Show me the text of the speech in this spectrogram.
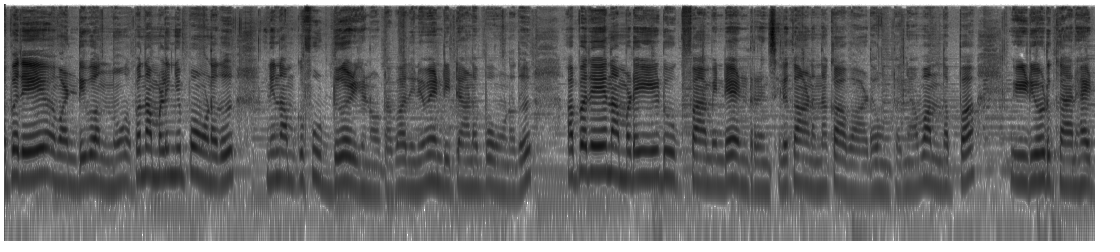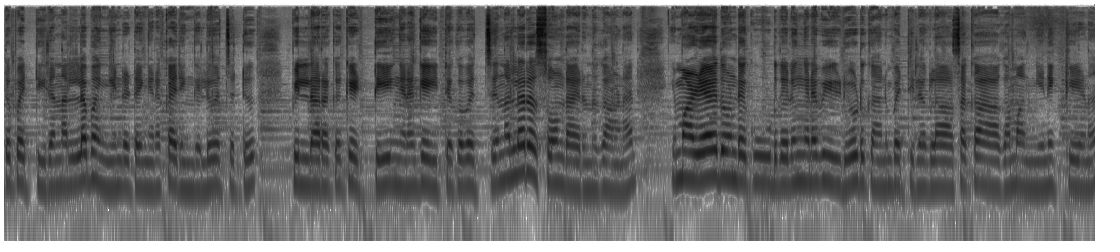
അപ്പോൾ അതേ വണ്ടി വന്നു. അപ്പോൾ നമ്മളിനി പോണത് ഇനി നമുക്ക് ഫുഡ് കഴിക്കണം കേട്ടോ അപ്പോൾ അതിന് വേണ്ടിയിട്ടാണ് പോണത്. അപ്പോൾ അതേ നമ്മുടെ ഈ ഡൂക്ക് ഫാമിന്റെ എൻട്രൻസിൽ കാണുന്ന കവാടം കേട്ടോ ഞാൻ വന്നപ്പോൾ വീഡിയോ എടുക്കാനായിട്ട് പറ്റിയില്ല. നല്ല ഭംഗിയുണ്ട് കേട്ടോ ഇങ്ങനെ കരിങ്കല്ല് വെച്ചിട്ട് പില്ലറൊക്കെ കെട്ടി ഇങ്ങനെ ഗേറ്റൊക്കെ വെച്ച് നല്ല രസം ഉണ്ടായിരുന്നു കാണാൻ. ഈ മഴയായതുകൊണ്ട് കൂടുതലും ഇങ്ങനെ വീഡിയോ എടുക്കാനും പറ്റില്ല ഗ്ലാസ്സൊക്കെ ആകെ മങ്ങി നിൽക്കുകയാണ്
